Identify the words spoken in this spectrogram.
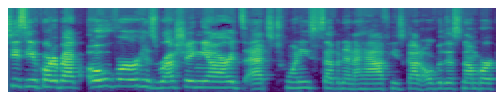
TCU quarterback over his rushing yards at 27 and a half. He's gone over this number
